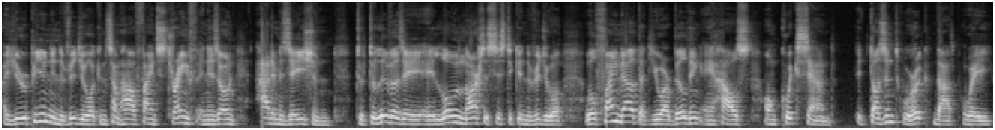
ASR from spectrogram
a European individual can somehow find strength in his own atomization to, to live as a, a lone narcissistic individual will find out that you are building a house on quicksand. It doesn't work that way.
